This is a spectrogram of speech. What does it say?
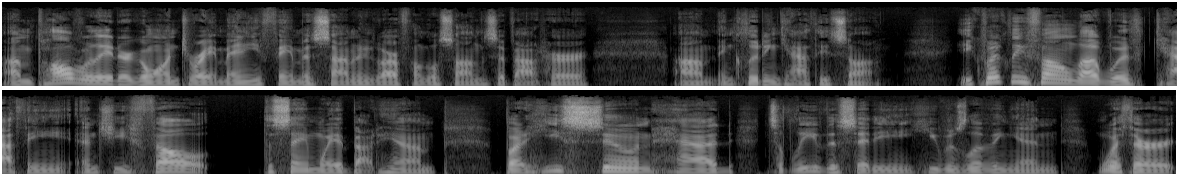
Um, Paul would later go on to write many famous Simon and Garfunkel songs about her, um, including Kathy's song. He quickly fell in love with Kathy, and she felt the same way about him, but he soon had to leave the city he was living in with her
